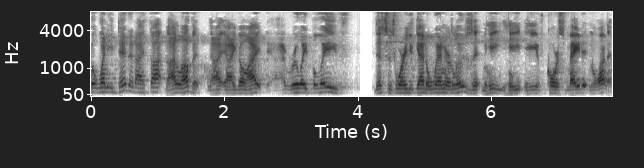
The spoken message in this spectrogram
But when he did it, I thought, I love it. I, I go, I, I really believe this is where you got to win or lose it. And he, he, he, of course, made it and won it.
